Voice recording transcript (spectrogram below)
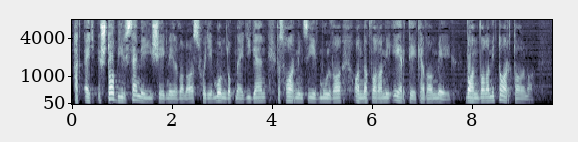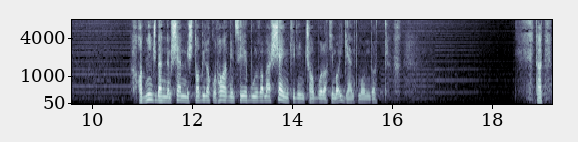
Hát egy stabil személyiségnél van az, hogy én mondok meg egy igen, és az 30 év múlva annak valami értéke van még. Van valami tartalma. Ha nincs bennem semmi stabil, akkor 30 év múlva már senki nincs abból, aki ma igent mondott. Tehát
